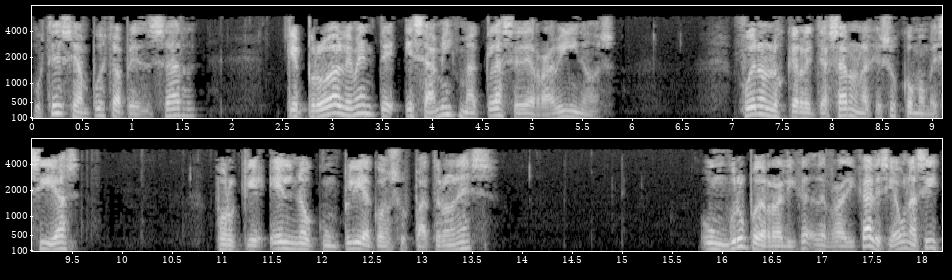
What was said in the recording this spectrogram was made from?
ustedes se han puesto a pensar que probablemente esa misma clase de rabinos fueron los que rechazaron a Jesús como Mesías porque él no cumplía con sus patrones? Un grupo de, radicales y aún así,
